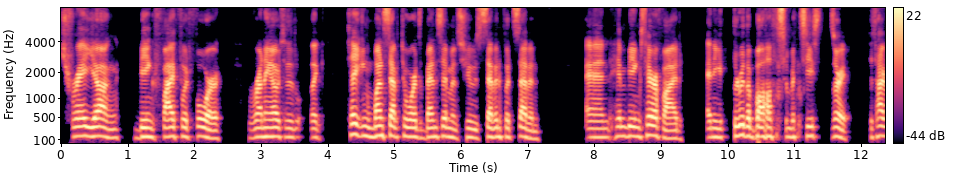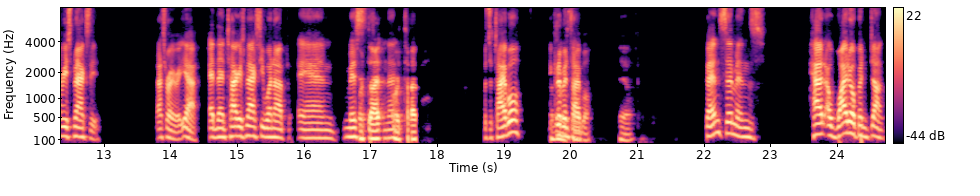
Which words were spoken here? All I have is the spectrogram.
Trae Young being five foot four, running out to like taking one step towards Ben Simmons, who's seven foot seven, and him being terrified, and he threw the ball to Matisse. Sorry, to Tyrese Maxey. That's right, right? Yeah. And then Tyrese Maxey went up and missed. Or, Ty- and then, or Ty- was it Thybulle? It could have been Thybulle. Yeah. Ben Simmons had a wide open dunk.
